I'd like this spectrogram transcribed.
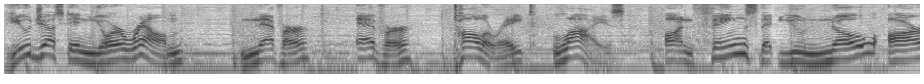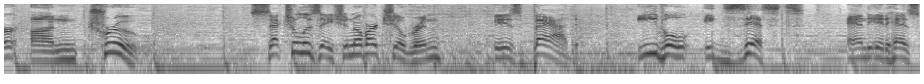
You just, in your realm, never, ever tolerate lies on things that you know are untrue. Sexualization of our children is bad. Evil exists, and it has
